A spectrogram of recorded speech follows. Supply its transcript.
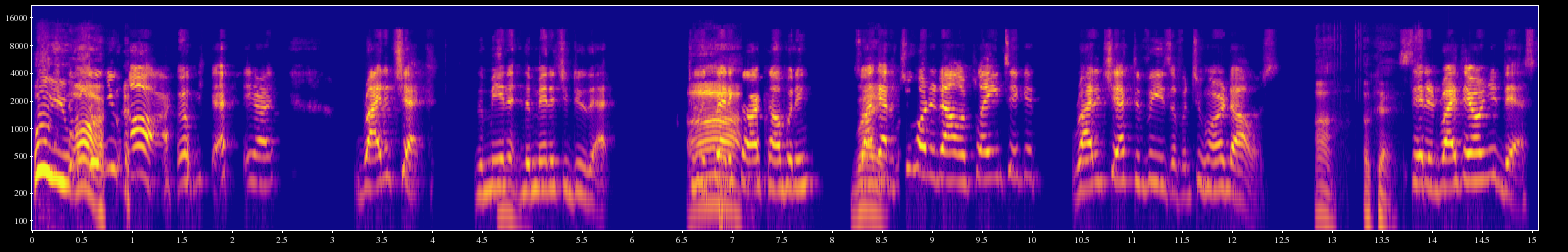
who you are. who you are. Okay. Right? Write a check the minute mm. the minute you do that to the credit ah. card company. So right. I got a two hundred dollar plane ticket. Write a check to Visa for two hundred dollars. Ah, okay. Sit it right there on your desk.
